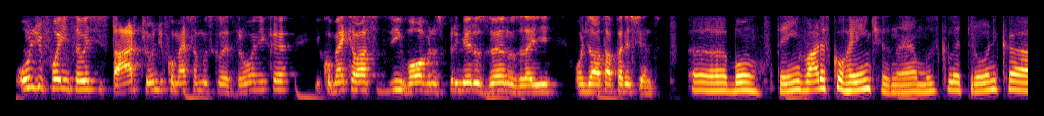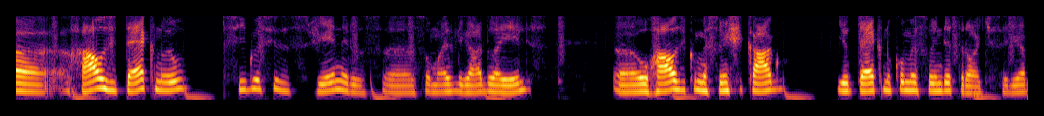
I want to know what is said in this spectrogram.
Onde foi então esse start? Onde começa a música eletrônica e como é que ela se desenvolve nos primeiros anos aí, onde ela está aparecendo? Uh, bom, tem várias correntes, né? Música eletrônica, house, techno, eu sigo esses gêneros, uh, sou mais ligado a eles. Uh, o house começou em Chicago e o techno começou em Detroit. Seria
